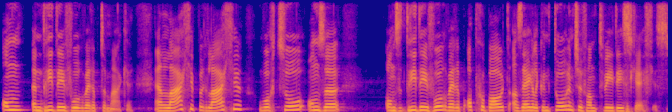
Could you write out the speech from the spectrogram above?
om een 3D-voorwerp te maken. En laagje per laagje wordt zo onze, onze 3D-voorwerp opgebouwd als eigenlijk een torentje van 2D-schijfjes.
